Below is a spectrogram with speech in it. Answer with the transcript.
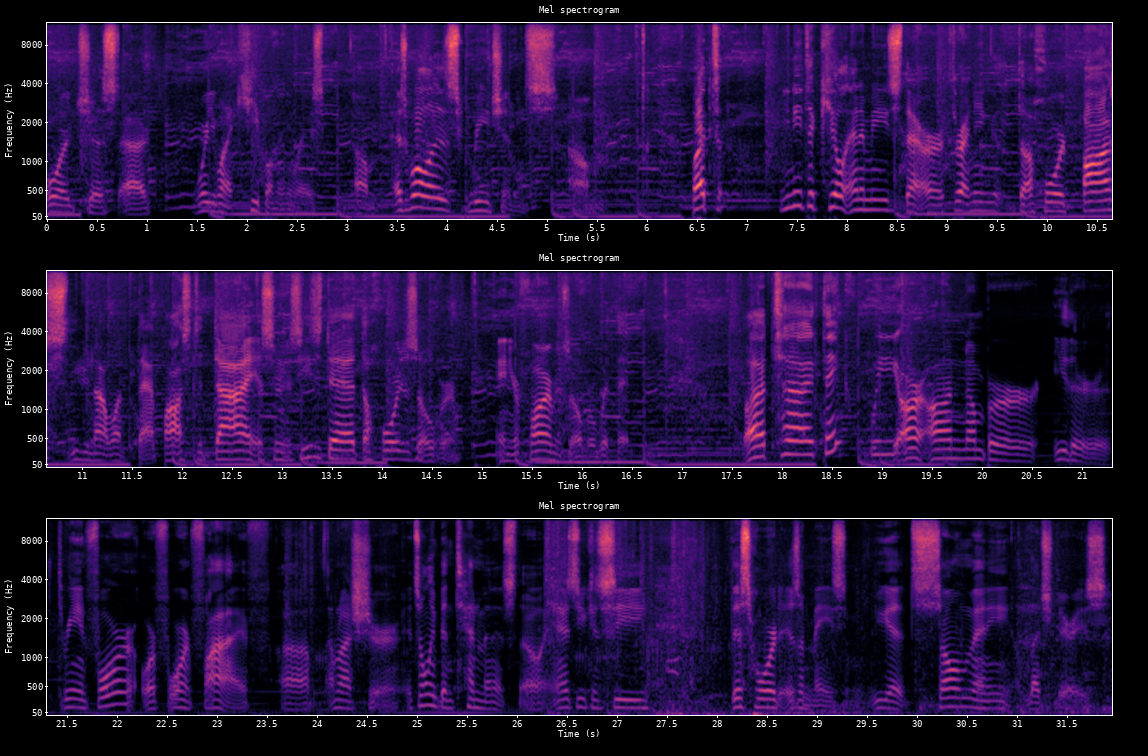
or just uh, where you want to keep them anyways, um, as well as regions. Um, but you need to kill enemies that are threatening the Horde boss. You do not want that boss to die. As soon as he's dead, the Horde is over. And your farm is over with it. But uh, I think we are on number either 3 and 4 or 4 and 5. Uh, I'm not sure. It's only been 10 minutes though. As you can see, this Horde is amazing. You get so many legendaries.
